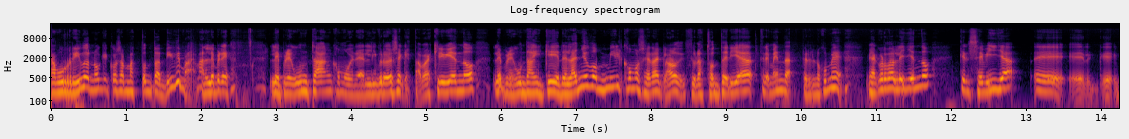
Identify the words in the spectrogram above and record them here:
aburrido, ¿no? Qué cosas más tontas dice. Además, le, pre- le preguntan, como en el libro ese que estaba escribiendo, le preguntan, ¿y qué? ¿En el año 2000 cómo será? Y claro, dice unas tonterías tremendas, pero luego me, me he acordado leyendo que en Sevilla eh,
